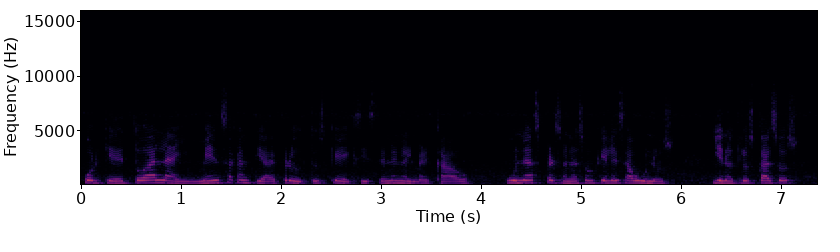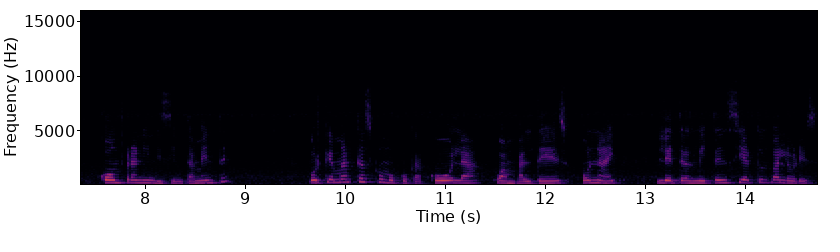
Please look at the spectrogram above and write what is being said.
por qué de toda la inmensa cantidad de productos que existen en el mercado, unas personas son fieles a unos y en otros casos compran indistintamente. ¿Por qué marcas como Coca-Cola, Juan Valdés o Nike le transmiten ciertos valores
